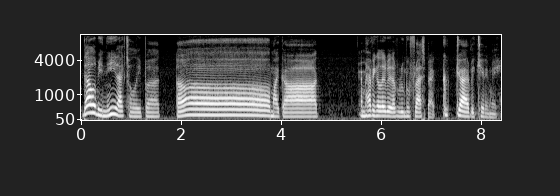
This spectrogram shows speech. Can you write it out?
that would be neat actually, but oh my god, I'm having a little bit of remove flashback. You gotta be kidding me.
